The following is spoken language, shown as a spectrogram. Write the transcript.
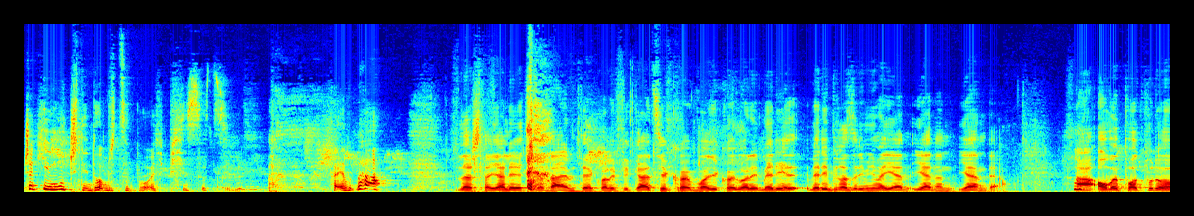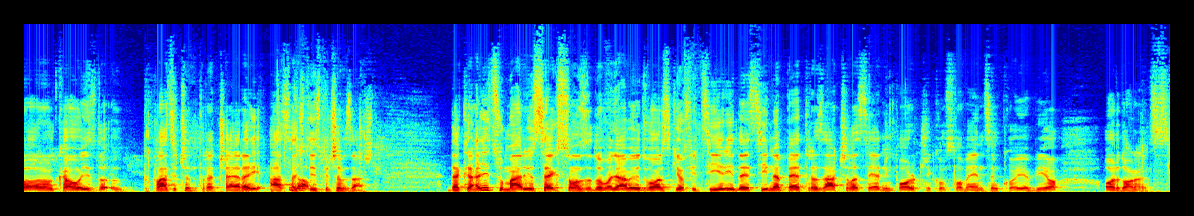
čak i mučeni Dobrica bolji pisac. Pa jel da? Znaš šta, ja neću da dajem te kvalifikacije koje je bolji, koje je gori. Meni je, meni je bila zanimljiva jed, jedan, jedan deo. A ovo je potpuno ono kao izdo, klasičan tračeraj, a sad ću ti ispričam zašto. Da kraljicu Mariju seksualno zadovoljavaju dvorski oficiri i da je sina Petra začela sa jednim poručnikom Slovencem koji je bio ordonac.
